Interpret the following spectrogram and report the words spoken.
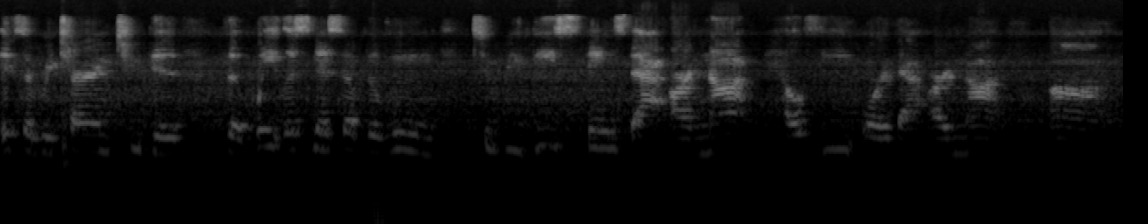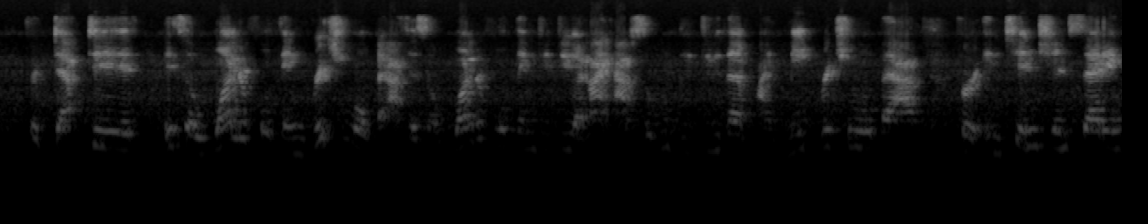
It's a return to the, the weightlessness of the womb to release things that are not healthy or that are not um, productive. It's a wonderful thing. Ritual bath is a wonderful thing to do, and I absolutely do them. I make ritual bath for intention setting,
